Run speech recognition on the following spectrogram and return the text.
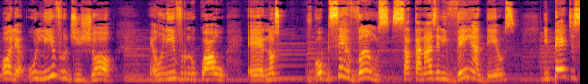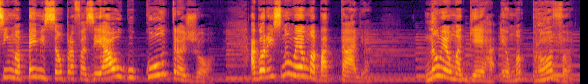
Olha, o livro de Jó é um livro no qual é, nós observamos Satanás ele vem a Deus e pede sim uma permissão para fazer algo contra Jó. Agora isso não é uma batalha, não é uma guerra, é uma prova.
